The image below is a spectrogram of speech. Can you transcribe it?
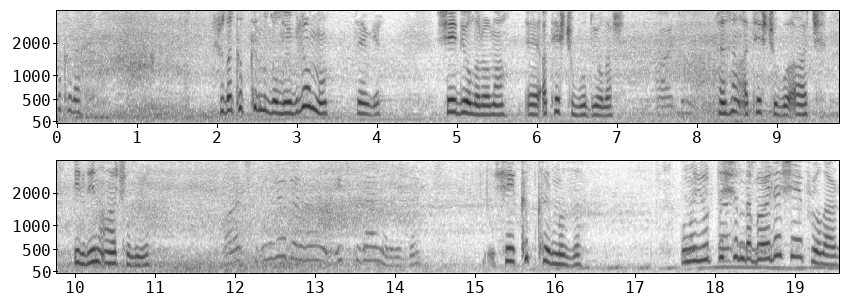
Bu kadar. Şu da kıpkırmızı oluyor biliyor musun Sevgi? Şey diyorlar ona, e, ateş çubuğu diyorlar. Ağacı mı? Ateş çubuğu ağaç. Bildiğin ağaç oluyor. Ağaç gibi oluyor da bu hiç kızarmadı bizde. Şey kıpkırmızı. Bunu yurt dışında böyle şey yapıyorlar.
